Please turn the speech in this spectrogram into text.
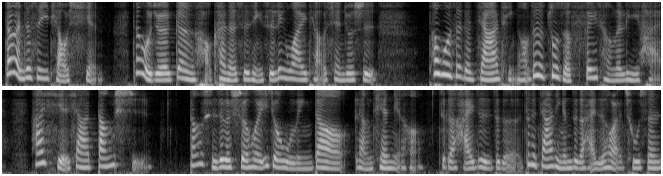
当然这是一条线，但我觉得更好看的事情是另外一条线，就是。透过这个家庭，哈，这个作者非常的厉害，他写下当时，当时这个社会，一九五零到两千年，哈，这个孩子，这个这个家庭跟这个孩子后来出生，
